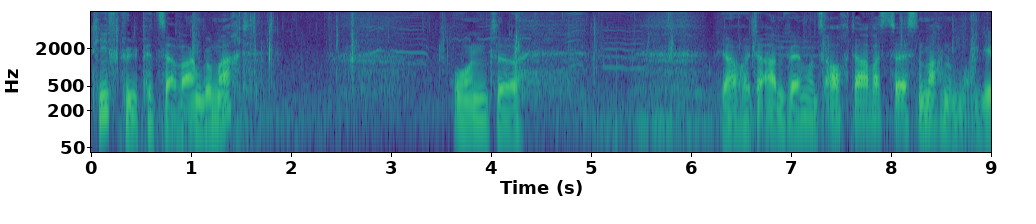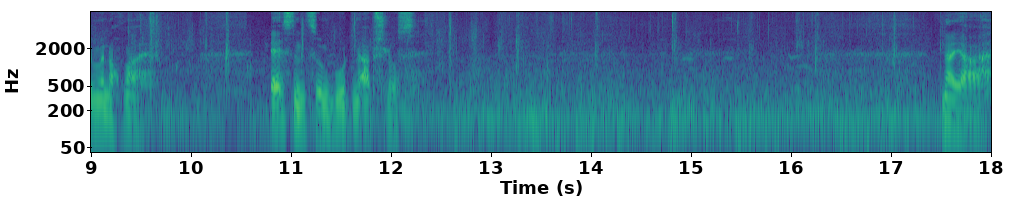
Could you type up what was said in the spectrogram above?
Tiefkühlpizza warm gemacht. Und äh, ja, heute Abend werden wir uns auch da was zu essen machen und morgen gehen wir noch mal essen zum guten Abschluss. Naja,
